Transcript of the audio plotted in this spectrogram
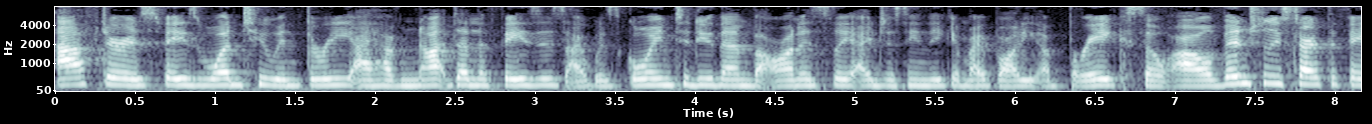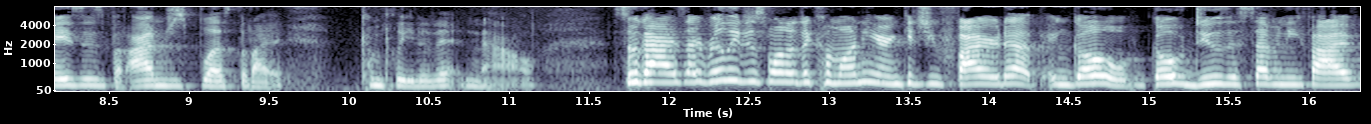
After is phase 1, 2 and 3. I have not done the phases. I was going to do them, but honestly, I just need to give my body a break. So I'll eventually start the phases, but I'm just blessed that I completed it now. So guys, I really just wanted to come on here and get you fired up and go go do the 75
